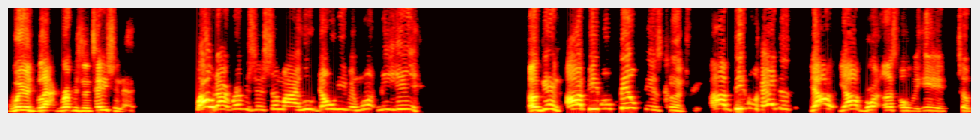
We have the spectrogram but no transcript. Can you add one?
where's black representation at? Why would I represent somebody who don't even want me here? Again, our people built this country. Our people had to Y'all, y'all brought us over here to,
